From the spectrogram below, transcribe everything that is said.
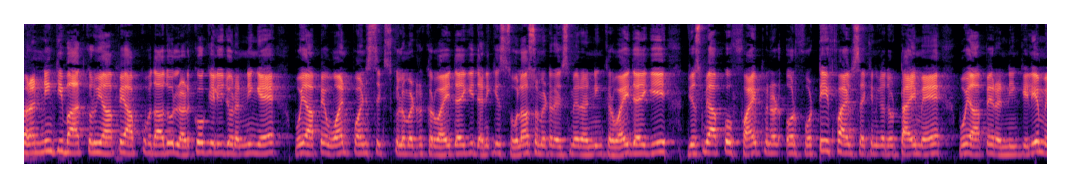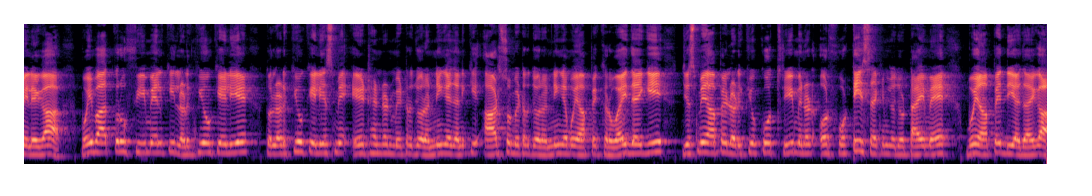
रनिंग की बात करूँ, यहाँ पे आपको बता दू, लड़कों के लिए जो रनिंग है, वो यहाँ पे वन किलोमीटर करवाई जाएगी, यानी कि सोलह 1600 मीटर इसमें रनिंग करवाई जाएगी, जिसमें आपको फाइव मिनट और 45 सेकंड का जो टाइम है, वो यहाँ पे रनिंग के लिए मिलेगा। वही बात करूँ फीमेल की लड़कियों के लिए तो लड़कियों के लिए इसमें 800 मीटर जो रनिंग है, यानी कि 800 मीटर जो रनिंग है, वो यहाँ पे करवाई जाएगी, जिसमें यहाँ पे लड़कियों को थ्री मिनट और फोर्टी सेकेंड का जो टाइम है, वो यहाँ पे दिया जाएगा।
